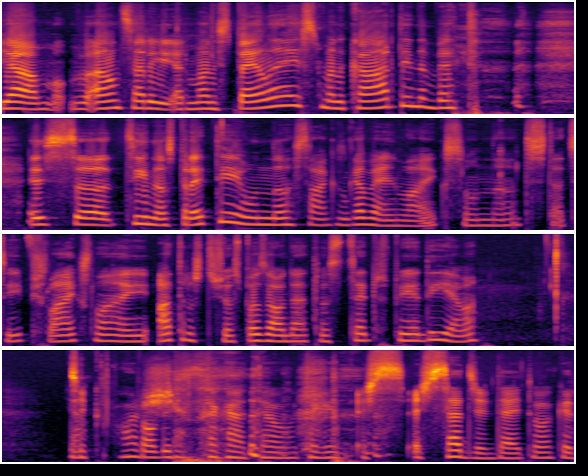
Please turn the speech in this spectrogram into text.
jā, Elns arī ar mani spēlējas, mana kārdina, bet es uh, cīnos pretī un uh, sākas gavēņa laiks. Un, uh, tas ir tāds īpašs laiks, lai atrastu šos pazaudētos ceļus pie Dieva. Cik forši. Tagad, tev, tagad es, es sadzirdēju to, ka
